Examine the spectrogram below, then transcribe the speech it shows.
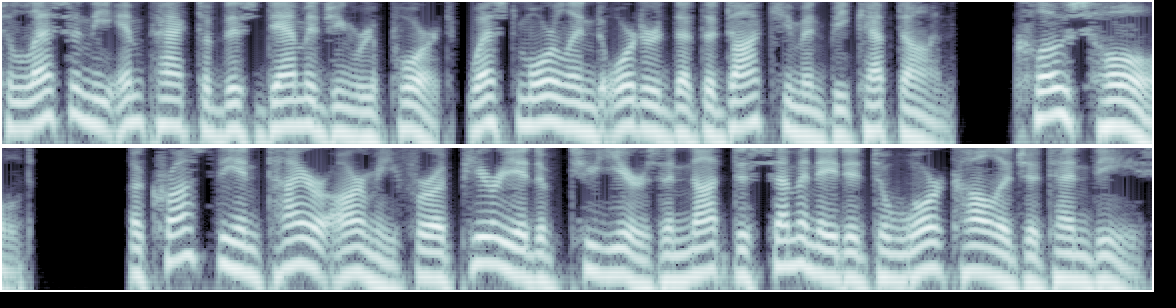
to lessen the impact of this damaging report, Westmoreland ordered that the document be kept on «close hold» across the entire Army for a period of two years and not disseminated to War College attendees.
